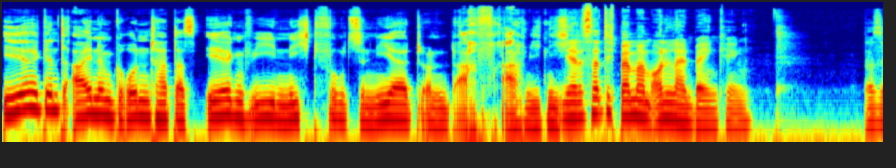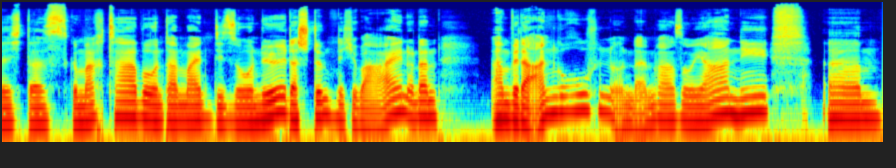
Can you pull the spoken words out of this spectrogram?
irgendeinem Grund hat das irgendwie nicht funktioniert und ach, frag mich nicht. Ja, das hatte ich bei meinem Online-Banking. Dass ich das gemacht habe und dann meinten die so, nö, das stimmt nicht überein. Und dann haben wir da angerufen und dann war so, ja, nee, ähm,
